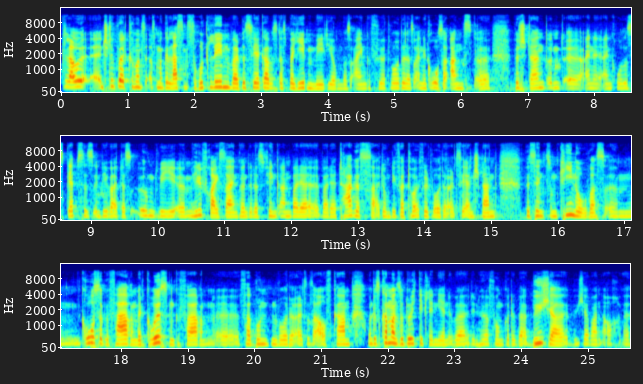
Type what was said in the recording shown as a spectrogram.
glaube, ein Stück weit können wir uns erstmal gelassen zurücklehnen, weil bisher gab es das bei jedem Medium, was eingeführt wurde, dass eine große Angst äh, bestand und äh, eine, eine große Skepsis, inwieweit das irgendwie ähm, hilfreich sein könnte. Das fing an bei der, bei der Tageszeitung, die verteufelt wurde, als sie entstand, bis hin zum Kino, was ähm, große Gefahren, mit größten Gefahren äh, verbunden wurde, als es aufkam. Und das kann man so durchdeklinieren über den Hörfunk oder über Bücher. Bücher waren auch äh,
